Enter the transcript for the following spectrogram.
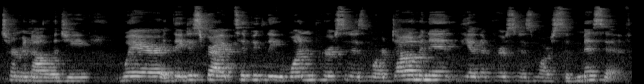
terminology, where they describe typically one person is more dominant, the other person is more submissive.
